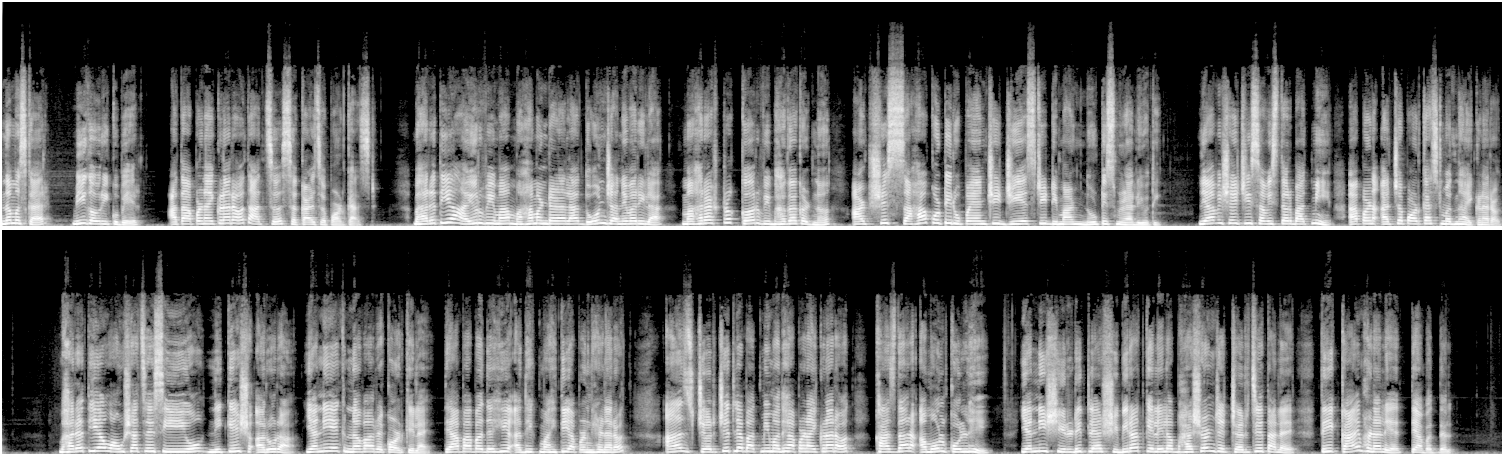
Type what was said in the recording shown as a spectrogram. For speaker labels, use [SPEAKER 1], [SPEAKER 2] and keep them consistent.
[SPEAKER 1] नमस्कार मी गौरी कुबेर. आता आपण ऐकणार आहोत आजचं सकाळचं पॉडकास्ट भारतीय आयुर्विमा महामंडळाला दोन जानेवारीला महाराष्ट्र कर विभागाकडनं आठशे सहा कोटी रुपयांची जीएसटी डिमांड नोटीस मिळाली होती. याविषयीची सविस्तर बातमी आपण आजच्या पॉडकास्टमधनं ऐकणार आहोत. भारतीय वंशाचे सीईओ निकेश अरोरा यांनी एक नवा रेकॉर्ड केलाय. त्याबाबतही अधिक माहिती आपण घेणार आहोत. आज चर्चेतल्या बातमीमध्ये आपण ऐकणार आहोत खासदार अमोल कोल्हे यांनी शिर्डीतल्या शिबिरात केलेलं भाषण जे चर्चेत आलंय ते काय म्हणाले आहेत त्याबद्दल.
